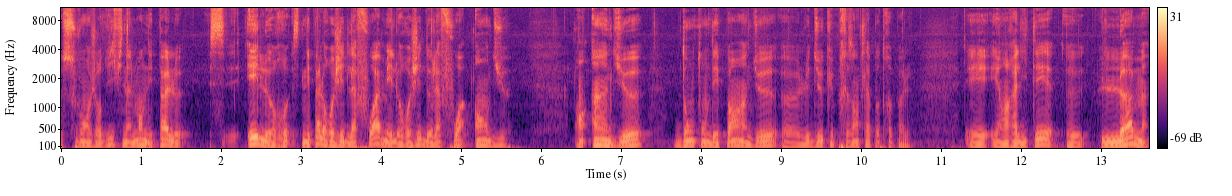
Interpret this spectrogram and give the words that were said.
souvent aujourd'hui, finalement, n'est pas le est le n'est pas le rejet de la foi, mais le rejet de la foi en Dieu, en un Dieu dont on dépend, un Dieu, le Dieu que présente l'apôtre Paul. Et, et en réalité, l'homme,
